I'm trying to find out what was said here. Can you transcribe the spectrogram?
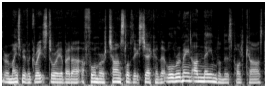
It reminds me of a great story about a, a, former Chancellor of the Exchequer that will remain unnamed on this podcast.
